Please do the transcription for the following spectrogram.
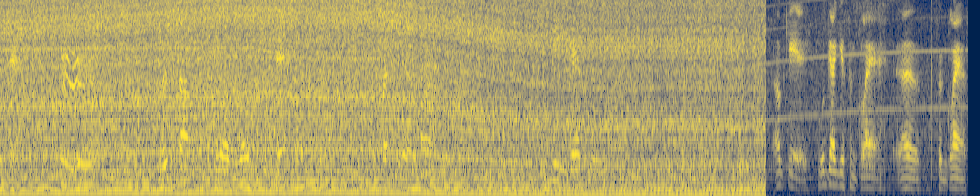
Okay. Who stops in the middle of the road for gas? But, uh, me, that's it. Okay, we gotta get some glass. Uh, some glass.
